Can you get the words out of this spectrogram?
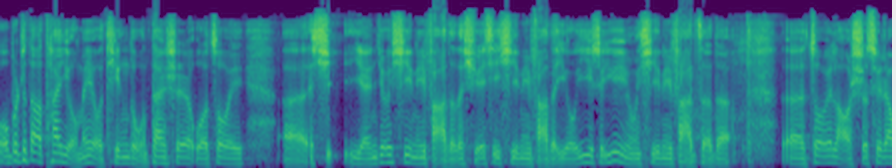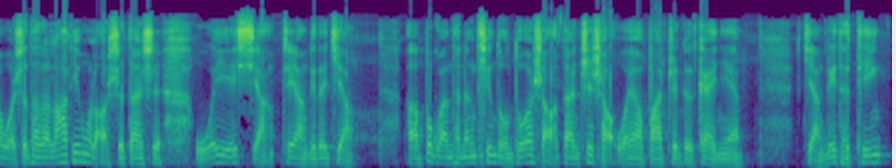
我不知道他有没有听懂，但是我作为呃研究心理法则的、学习心理法则、有意识运用心理法则的，呃，作为老师，虽然我是他的拉丁舞老师，但是我也想这样给他讲，啊，不管他能听懂多少，但至少我要把这个概念讲给他听，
